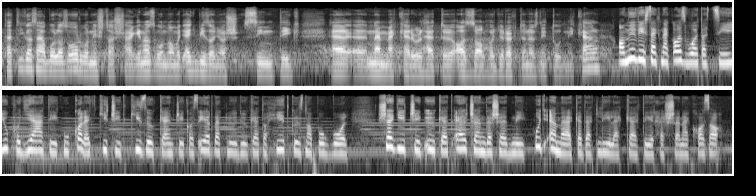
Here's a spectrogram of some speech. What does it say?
Tehát igazából az organistasság, én azt gondolom, hogy egy bizonyos szintig nem megkerülhető azzal, hogy rögtönözni tudni kell. A művészeknek az volt a céljuk, hogy játékukkal egy kicsit kizökkentsék az érdeklődőket a hétköznapokból, segítsék őket elcsendesedni, hogy emelkedett lélekkel térhessenek haza.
